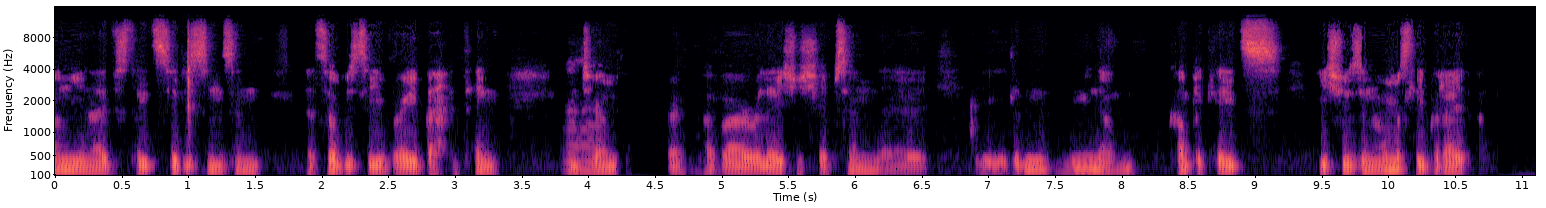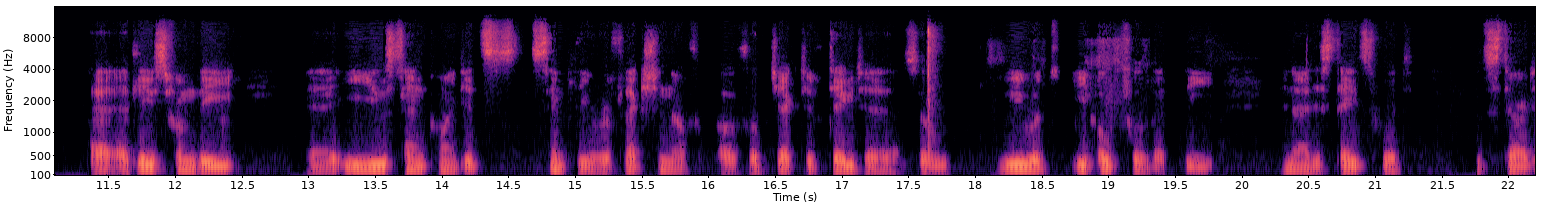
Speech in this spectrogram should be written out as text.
on United States citizens, and that's obviously a very bad thing in mm-hmm. terms of our relationships, and uh, it, you know complicates issues enormously. But I, at least from the uh, EU standpoint, it's simply a reflection of, of objective data. So we would be hopeful that the United States would, would start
